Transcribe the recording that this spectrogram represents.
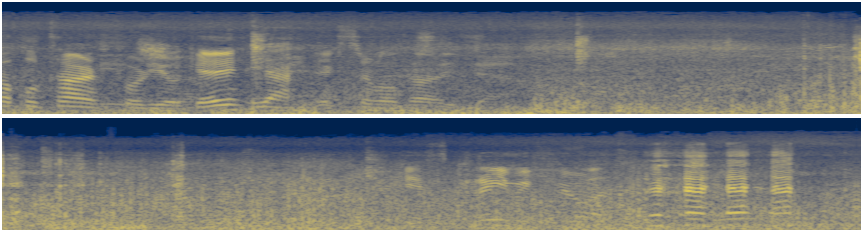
Couple turns for you, okay? Yeah. External turns. You can scream if you want.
